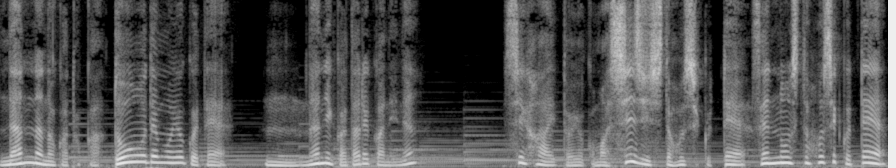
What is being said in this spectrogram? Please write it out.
何なのかとかどうでもよくて、うん、何か誰かにね、支配というか、まあ、指示してほしくて、洗脳してほしくて、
